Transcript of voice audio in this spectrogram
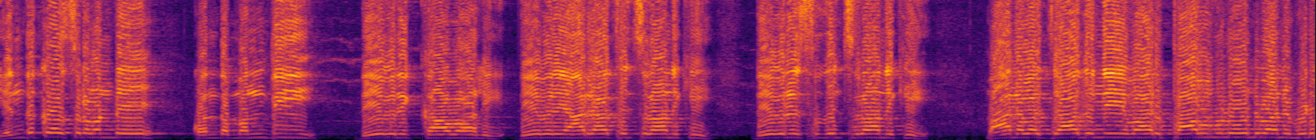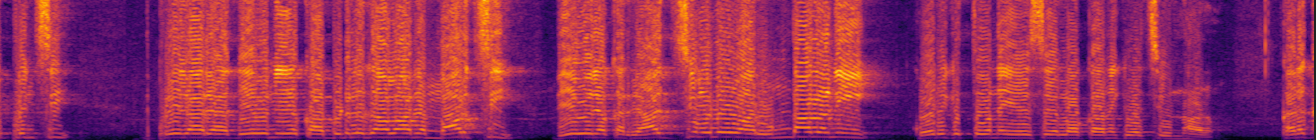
ఎందుకు అవసరం అంటే కొంతమంది దేవునికి కావాలి దేవుని ఆరాధించడానికి దేవుని స్థుతించడానికి మానవ జాతిని వారి పాపములోని వారిని విడిపించి ప్రియులారా దేవుని యొక్క బిడ్డలుగా వారిని మార్చి దేవుని యొక్క రాజ్యములో వారు ఉండాలని కోరికతోనే వేసే లోకానికి వచ్చి ఉన్నారు. కనుక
